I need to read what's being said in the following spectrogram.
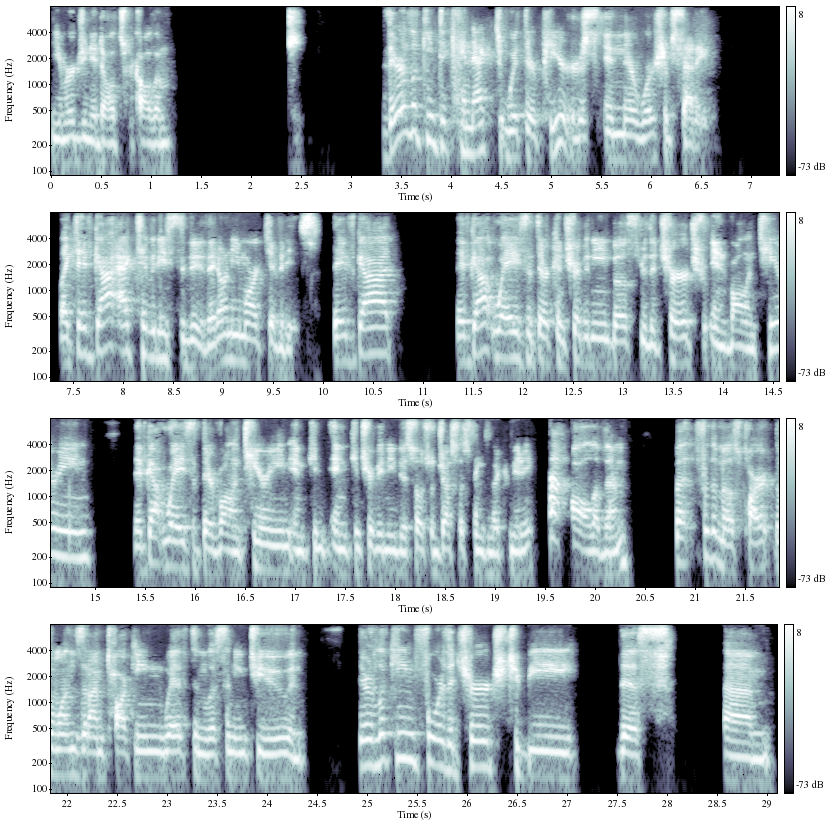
the emerging adults we call them. They're looking to connect with their peers in their worship setting. Like they've got activities to do. They don't need more activities. They've got They've got ways that they're contributing both through the church in volunteering. They've got ways that they're volunteering and, and contributing to social justice things in their community. Not all of them, but for the most part, the ones that I'm talking with and listening to, and they're looking for the church to be this. Um,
